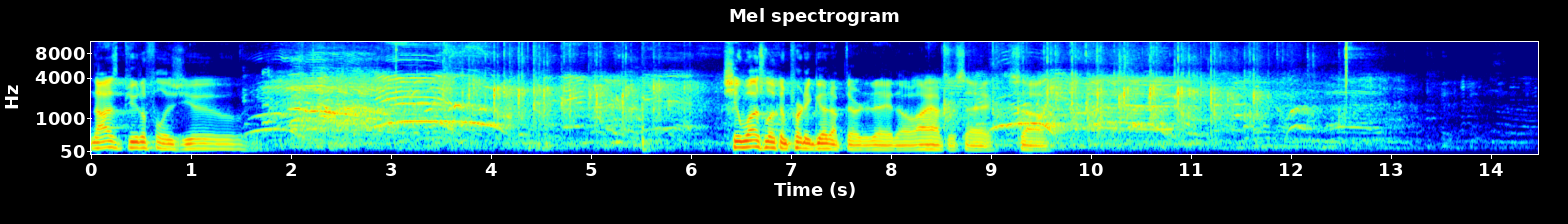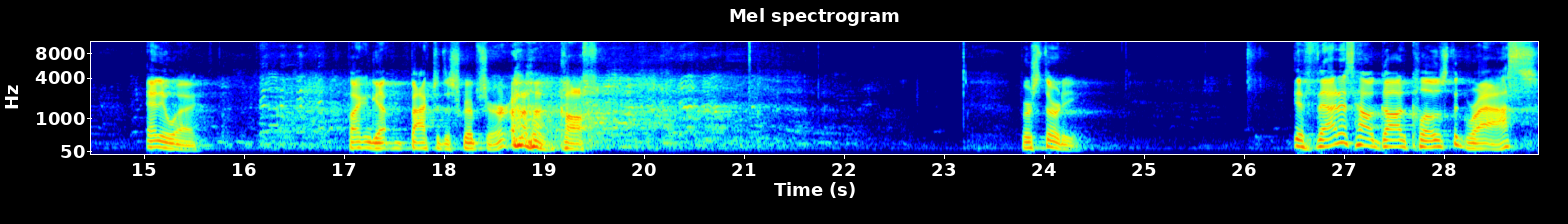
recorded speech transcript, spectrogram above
Not as beautiful as you. She was looking pretty good up there today, though, I have to say. So. Anyway, if I can get back to the scripture, cough. Verse 30. If that is how God clothes the grass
